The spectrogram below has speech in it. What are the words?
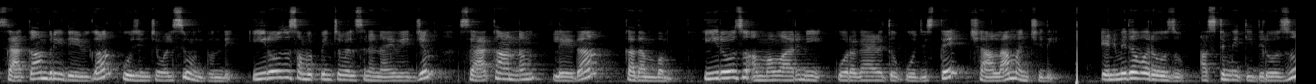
శాకాంబరీదేవిగా పూజించవలసి ఉంటుంది. ఈరోజు సమర్పించవలసిన నైవేద్యం శాఖాన్నం లేదా కదంబం. ఈరోజు అమ్మవారిని కూరగాయలతో పూజిస్తే చాలా మంచిది. ఎనిమిదవ రోజు అష్టమి తిథి రోజు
